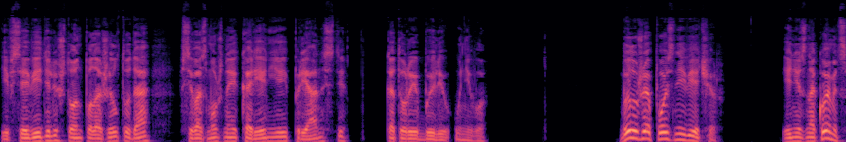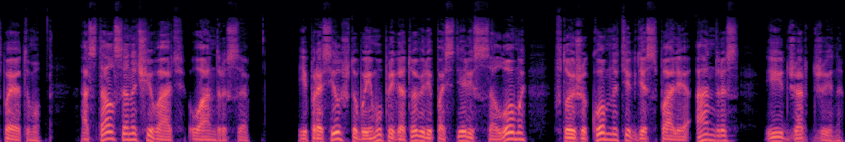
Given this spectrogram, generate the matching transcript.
и все видели, что он положил туда всевозможные коренья и пряности, которые были у него. Был уже поздний вечер, и незнакомец поэтому остался ночевать у Андреса, и просил, чтобы ему приготовили постели из соломы в той же комнате, где спали Андрес и Джорджина.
